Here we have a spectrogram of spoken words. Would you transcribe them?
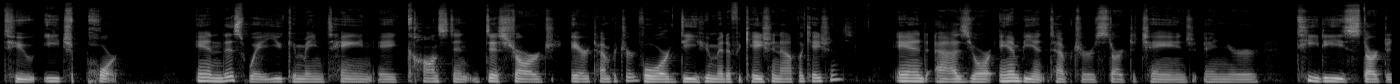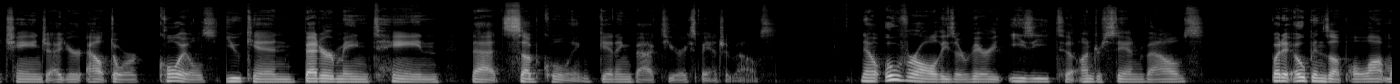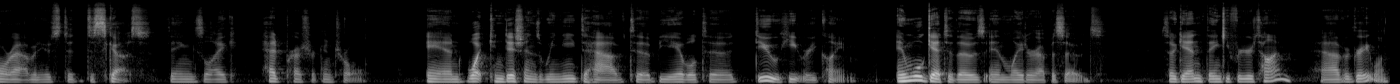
to each port. And this way, you can maintain a constant discharge air temperature for dehumidification applications. And as your ambient temperatures start to change and your TDs start to change at your outdoor coils, you can better maintain that subcooling getting back to your expansion valves. Now, overall, these are very easy to understand valves, but it opens up a lot more avenues to discuss things like head pressure control and what conditions we need to have to be able to do heat reclaim. And we'll get to those in later episodes. So, again, thank you for your time. Have a great one.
